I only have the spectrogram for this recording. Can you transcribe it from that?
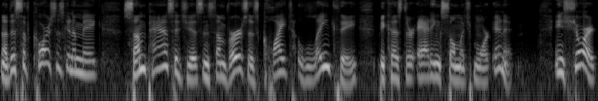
Now, this, of course, is going to make some passages and some verses quite lengthy because they're adding so much more in it. In short,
